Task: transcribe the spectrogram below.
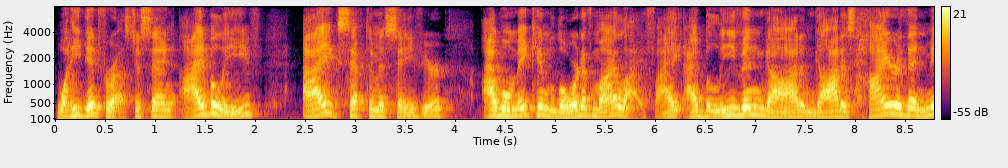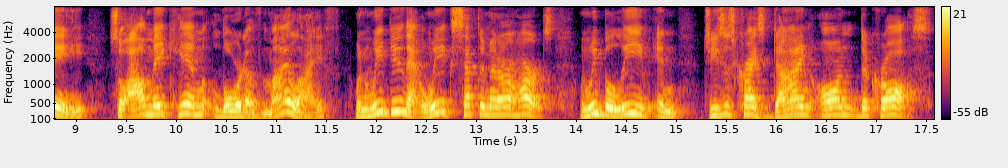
what he did for us, just saying, I believe, I accept him as Savior, I will make him Lord of my life. I, I believe in God, and God is higher than me, so I'll make him Lord of my life. When we do that, when we accept him in our hearts, when we believe in Jesus Christ dying on the cross,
